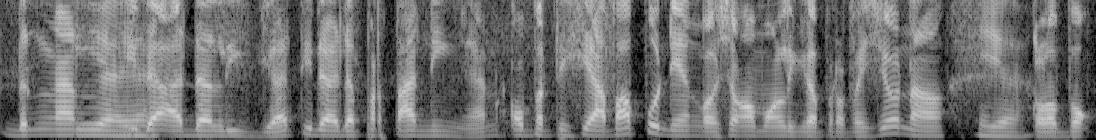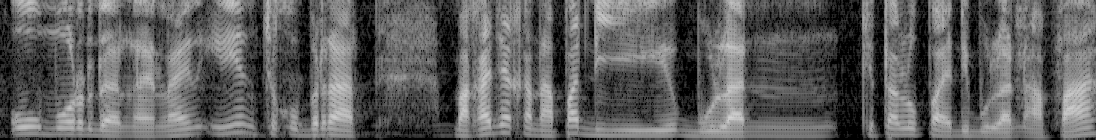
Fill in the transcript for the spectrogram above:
dengan Iya, ya. tidak ada liga, tidak ada pertandingan, kompetisi apa pun yang nggak usah ngomong liga profesional, Iya. kelompok umur dan lain-lain ini yang cukup berat. Makanya kenapa di bulan kita lupa ya di bulan apa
